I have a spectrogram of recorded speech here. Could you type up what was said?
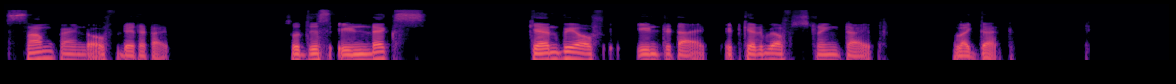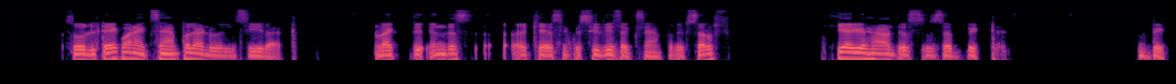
some kind of data type. So this index can be of int type, it can be of string type, like that. So we'll take one example and we'll see that. Like the, in this uh, case, if you see this example itself, here you have this is a bit, bit.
